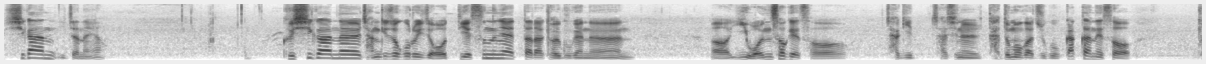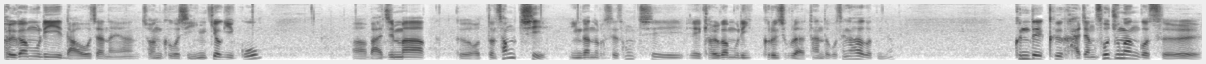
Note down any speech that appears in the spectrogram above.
시간이잖아요. 그 시간을 장기적으로 이제 어디에 쓰느냐에 따라 결국에는 어, 이 원석에서 자기 자신을 다듬어 가지고 깎아내서 결과물이 나오잖아요. 전 그것이 인격이고 어, 마지막 그 어떤 성취 인간으로서의 성취의 결과물이 그런 식으로 나타난다고 생각하거든요. 근데 그 가장 소중한 것을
